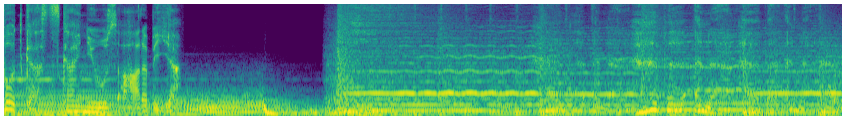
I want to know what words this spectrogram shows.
بودكاست سكاي نيوز عربية هذا أنا هذا أنا هذا أنا.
